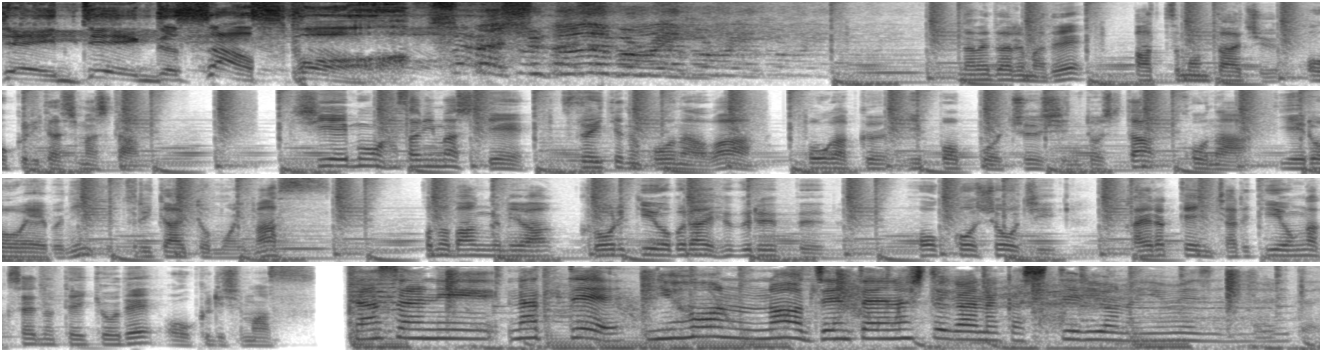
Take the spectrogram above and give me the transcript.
Dig the Southpaw Special Delivery. なめだるまでバッツモンタージュお送りいたしました。CM を挟みまして続いてのコーナーは邦楽ヒップホップを中心としたコーナーイエローウェーブに移りたいと思います。この番組はクオリティオブライフグループ方向障子快楽園チャリティー音楽祭の提供でお送りしますダンサーになって日本の全体の人がなんか知ってるようなイメージになりたい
